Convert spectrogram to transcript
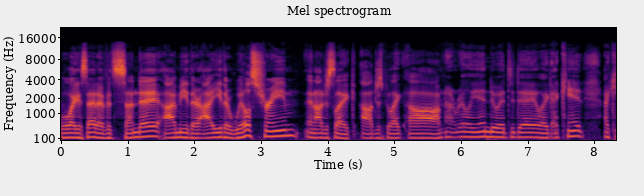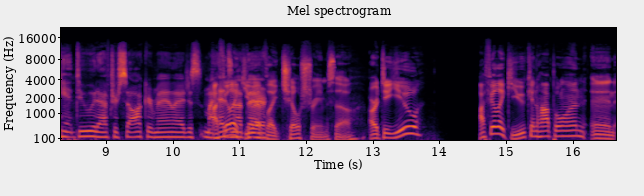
Well, like I said, if it's Sunday, I'm either I either will stream and I'll just like I'll just be like, oh, I'm not really into it today. Like I can't I can't do it after soccer, man. Like, I just my I head's feel like not you there. have like chill streams though, or do you? I feel like you can hop on and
